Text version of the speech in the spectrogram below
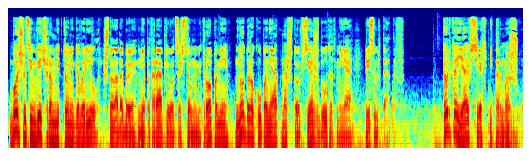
Больше тем вечером никто не говорил, что надо бы мне поторапливаться с темными тропами, но дураку понятно, что все ждут от меня результатов. Только я всех и торможу.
